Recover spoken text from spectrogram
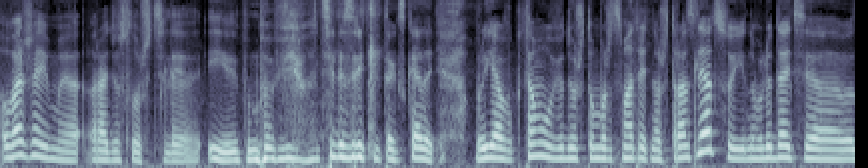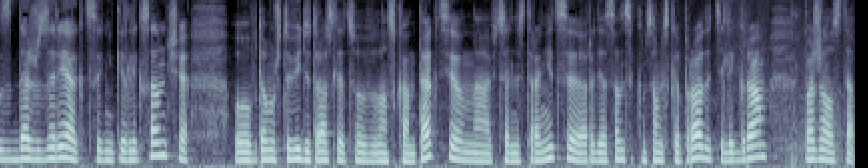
Уважаемые радиослушатели и телезрители, так сказать, я к тому веду, что можно смотреть нашу трансляцию и наблюдать э, даже за реакцией Никиты Александровича, э, потому что видеотрансляцию у нас ВКонтакте, на официальной странице радиостанции «Комсомольская правда», Телеграм. Пожалуйста,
